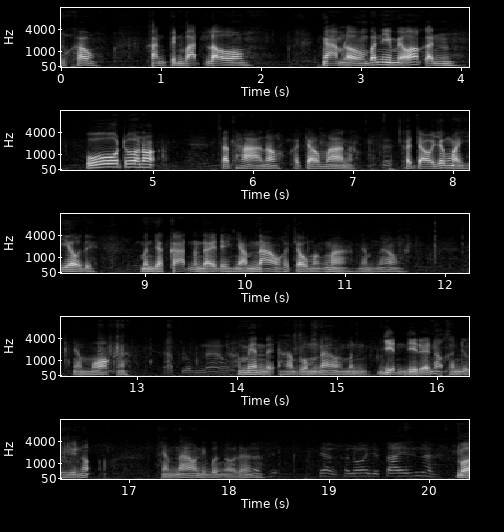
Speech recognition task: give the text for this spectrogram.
ถูเข้าคันเป็นวัดเรา งามเราวันนี้ไม่ออกกัน โอ้ตัวเนาะสถานเนาะเขาเจ้ามาน่ะเขาเจ้ายังมาเหี่ยวดิบรรยากาศมันใดเด้ยามหนาวเขาเจ้ามากมายามหนาวยามหมอกนะ ครับลมหนาวแม่นเลยครับลมหนาวมันเย็นดีเด้เนาะคันอยู่ที่เนาะยามหนาวนี่เบิ่งเอาแล้วเนาะเที่ยงขน้อยอยู่ใต้นี่นะบ่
